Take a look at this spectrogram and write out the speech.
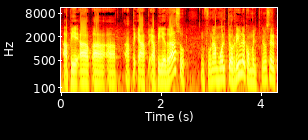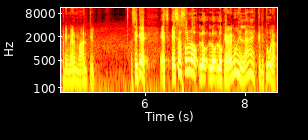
a, pie, a, piedrazo. Fue una muerte horrible, convirtiéndose en el primer mártir. Así que es, esas son lo, lo, que vemos en las escrituras.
